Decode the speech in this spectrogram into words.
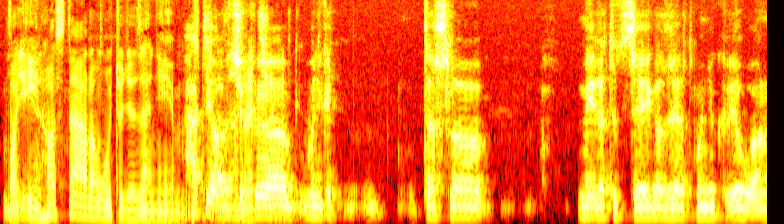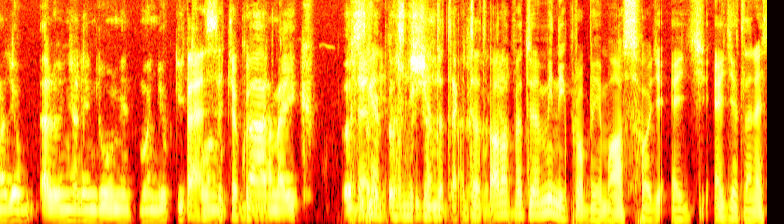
vagy én használom, úgyhogy ez enyém. Hát ja, csak uh, mondjuk egy Tesla méretű cég azért mondjuk jóval nagyobb előnyel indul, mint mondjuk itt Persze, van csak bármelyik össze, igen, össze, igen tehát, tehát alapvetően mindig probléma az, hogy egy egyetlen egy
